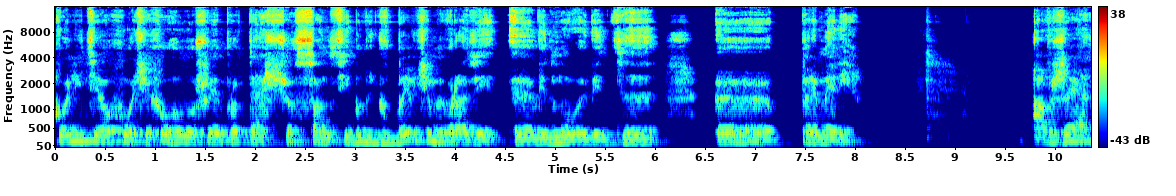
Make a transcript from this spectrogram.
коаліція охочих оголошує про те, що санкції будуть вбивчими в разі е, відмови від е, е, перемир'я. А вже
